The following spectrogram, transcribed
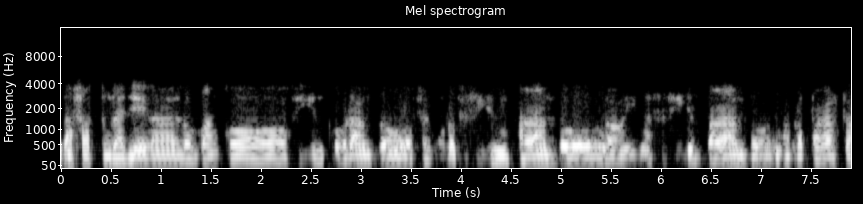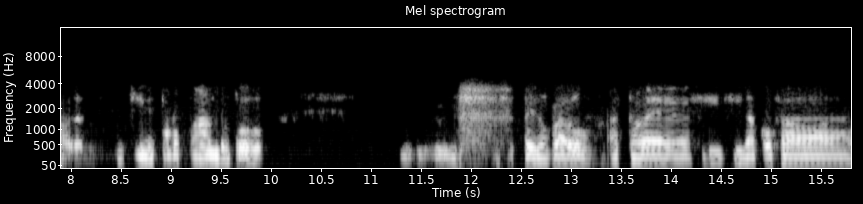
las facturas llegan, los bancos siguen cobrando, los seguros se siguen pagando, las IVA se siguen pagando, nosotros pagamos, en fin, estamos pagando todo. Pero claro, hasta ver si, si la cosa,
